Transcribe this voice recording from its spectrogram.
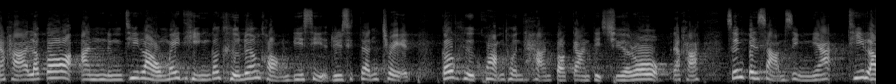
นะคะ แล้วก็อันหนึ่งที่เราไม่ทิ้งก็คือเรื่องของ disease resistant trait ก็คือความทนทานต่อการติดเชื้อโรคนะคะ ซึ่งเป็น 3 สิ่งนี้ที่เรา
